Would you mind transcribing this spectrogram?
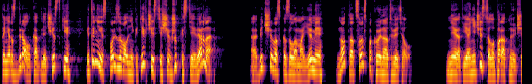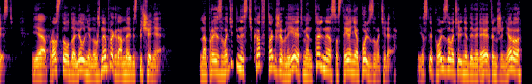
Ты не разбирал кат для чистки, и ты не использовал никаких чистящих жидкостей, верно?» Обидчиво сказала Майюми, но Тацио спокойно ответил. «Нет, я не чистил аппаратную часть. Я просто удалил ненужное программное обеспечение». На производительность CAD также влияет ментальное состояние пользователя. Если пользователь не доверяет инженеру,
